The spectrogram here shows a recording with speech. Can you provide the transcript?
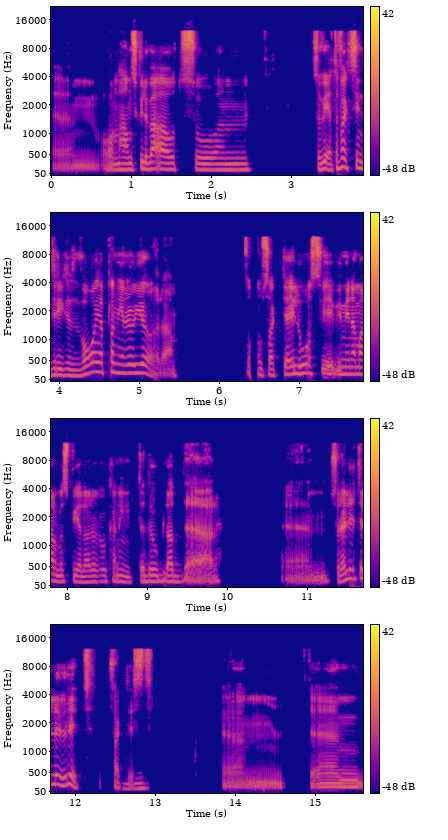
Ehm, och om han skulle vara out så, mm, så vet jag faktiskt inte riktigt vad jag planerar att göra. Som sagt, jag är låst vid, vid mina Malmö-spelare och kan inte dubbla där. Ehm, så det är lite lurigt faktiskt. Ehm, ehm,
